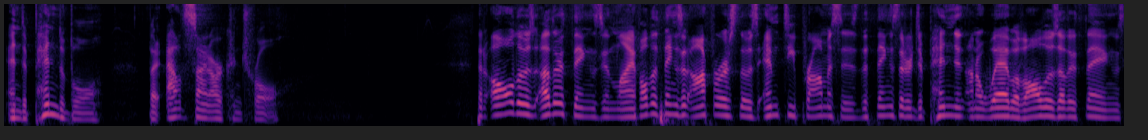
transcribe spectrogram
and dependable, but outside our control. That all those other things in life, all the things that offer us those empty promises, the things that are dependent on a web of all those other things,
